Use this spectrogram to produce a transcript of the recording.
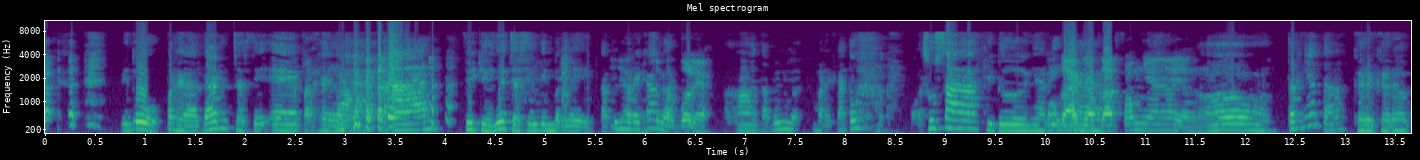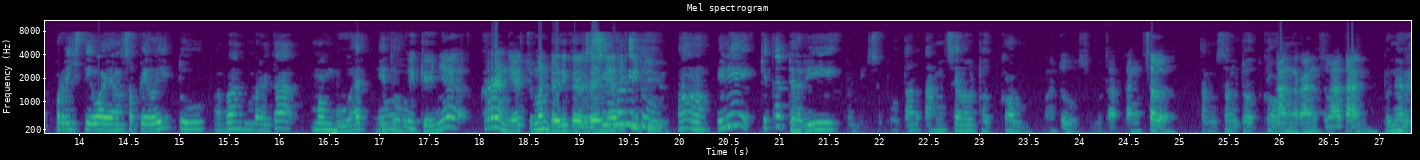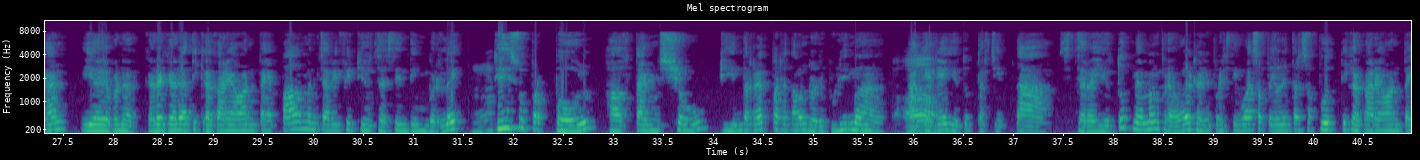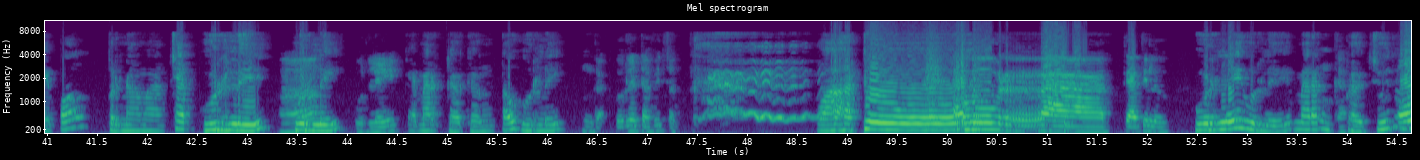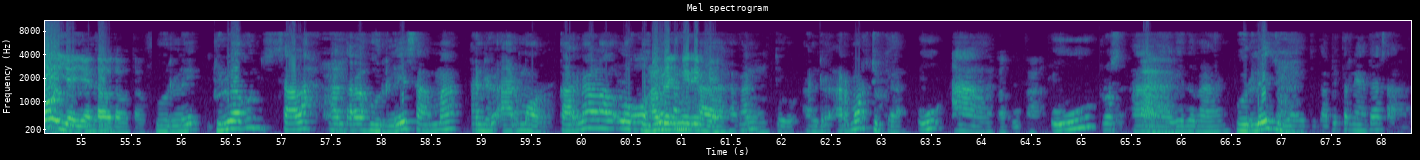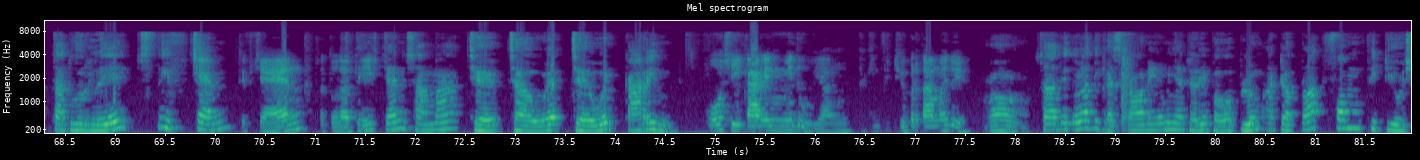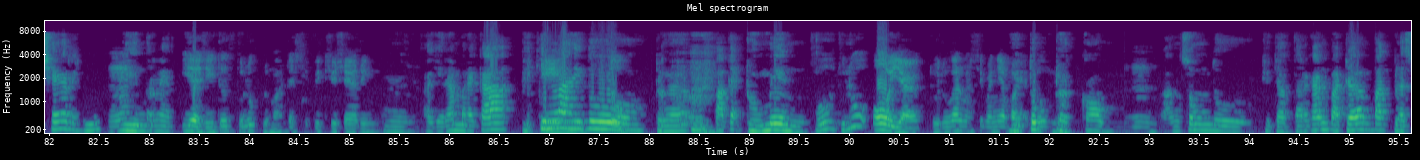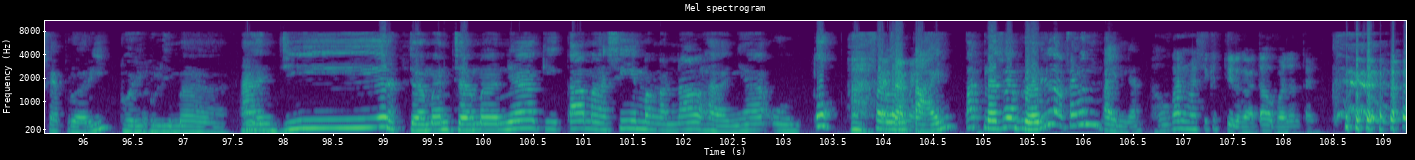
Itu perhelatan Justin eh perhelatan videonya Justin Timberlake tapi Iya, mereka Super nggak ya. ah, tapi me- mereka tuh kok susah gitu Oh, nyarinya nggak ada platformnya yang Oh, ternyata gara-gara peristiwa yang sepele itu, apa mereka membuat Oh, itu. idenya keren ya, cuman dari gara-gara nyari itu. video. Heeh. ini kita dari apa nih, seputar tangsel.com, Waduh, seputar Tangsel, tangsel.com. Tangerang Selatan. Bener kan? Iya ya bener. Gara-gara tiga karyawan PayPal mencari video Justin Timberlake Hmm. di Super Bowl halftime show di internet pada tahun 2005. Oh, Akhirnya YouTube tercipta. Sejarah YouTube memang berawal dari peristiwa sepele tersebut. Tiga karyawan PayPal bernama Chad Hurley, Ah. Hurley, Hurley, kayak merek dagang, tahu Hurley? enggak, Hurley Davidson. Waduh, Aduh, berat. Hati-hati lo. Hurley, Hurley, merek Enggak. baju itu. Oh iya iya, tahu tahu tahu. Hurley. Dulu aku salah antara Hurley sama Under Armour karena lo- Oh, hampir kan, mirip ya? kan Hmm. itu Under Armour juga UA, Ah, UA. U terus A Ah. gitu kan. Hurley juga itu, tapi ternyata salah. Chad Hurley, Steve Chen, Steve Chen, satu lagi. Steve Chen sama J Jawed Jawed Karim. Oh si Karim itu yang video pertama itu ya. Oh, saat itulah tiga sekawan ini menyadari bahwa belum ada platform video sharing Hmm. di internet. Iya sih itu dulu belum ada sih video sharing. Hmm, akhirnya mereka bikinlah Bikin, itu betul. dengan pakai domain Oh dulu, oh iya dulu kan masih banyak pakai youtube.com Hmm. langsung tuh didaftarkan pada 14 Februari 2005 anjir zaman zamannya kita masih mengenal hanya untuk Valentine. 14 Februari lah Valentine kan? Aku kan masih kecil nggak tahu Valentine.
